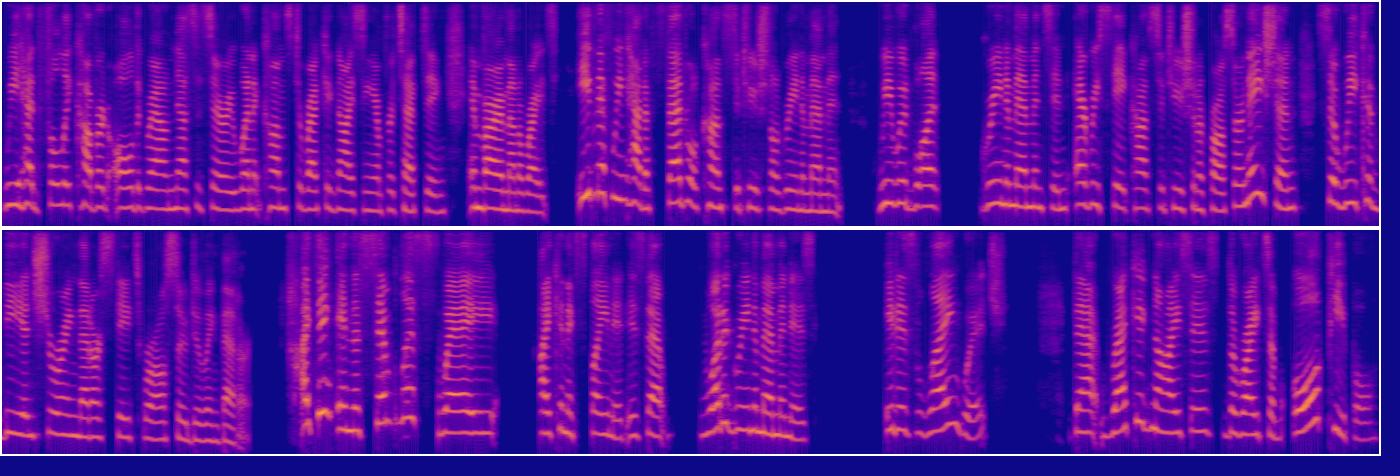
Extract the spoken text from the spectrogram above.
we had fully covered all the ground necessary when it comes to recognizing and protecting environmental rights. Even if we had a federal constitutional Green Amendment, we would want Green Amendments in every state constitution across our nation so we could be ensuring that our states were also doing better. I think in the simplest way I can explain it is that what a Green Amendment is. It is language that recognizes the rights of all people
